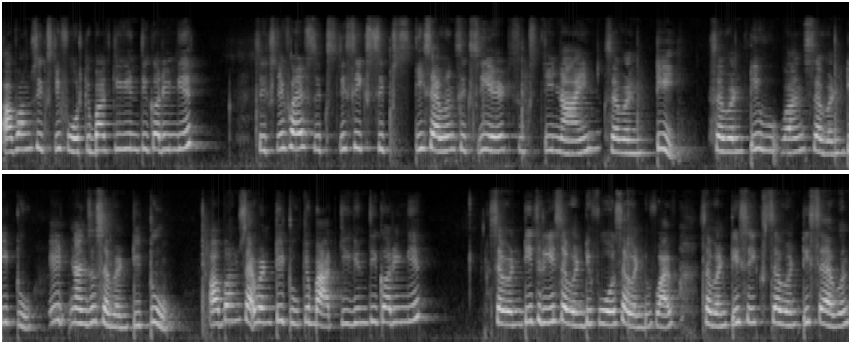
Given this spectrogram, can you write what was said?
अब हम सिक्सटी फोर के बाद की गिनती करेंगे। Sixty five sixty six sixty seven sixty eight sixty nine seventy seventy one two eight nine जो सेवेंटी टू अब हम सेवेंटी टू के बाद की गिनती करेंगे. Seventy three seventy four seventy five seventy six seventy seven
